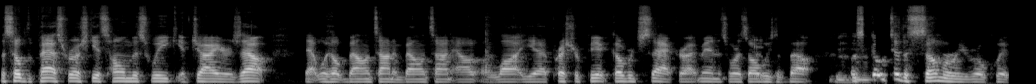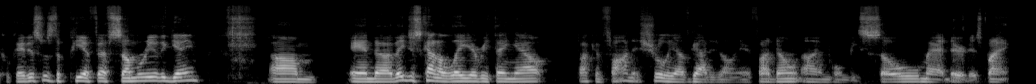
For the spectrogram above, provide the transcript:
Let's hope the pass rush gets home this week. If Jaire is out, that will help Valentine and Valentine out a lot. Yeah, pressure pick, coverage sack, right, man? That's what it's always about. Let's Mhm. go to the summary real quick. Okay, this was the PFF summary of the game, um, and uh, they just kind of lay everything out. If I can find it, surely I've got it on here. If I don't, I am going to be so mad. There it is. Bang.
